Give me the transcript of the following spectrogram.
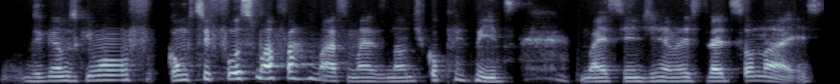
digamos que uma, como se fosse uma farmácia, mas não de comprimidos, mas sim de remédios tradicionais.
